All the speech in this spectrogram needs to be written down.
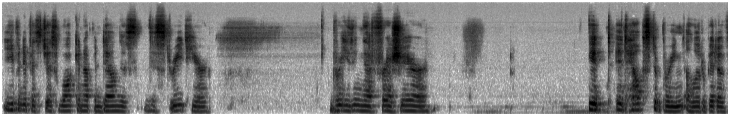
even if it's just walking up and down this this street here breathing that fresh air it it helps to bring a little bit of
